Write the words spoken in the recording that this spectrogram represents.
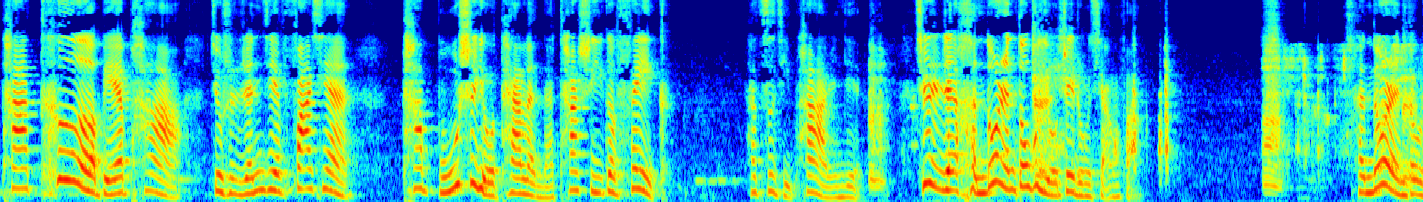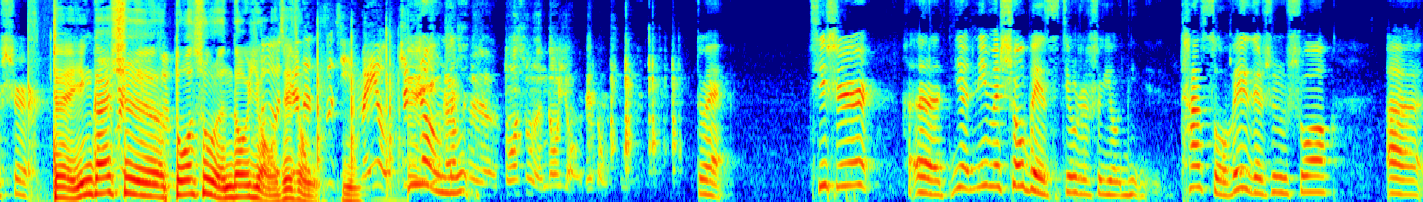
他特别怕，就是人家发现他不是有 talent 的，他是一个 fake，他自己怕人家。其实人很多人都会有这种想法，很多人都是。对，应该是多数人都有这种，自己嗯，没有真正能应该是多数人都有这种。对，其实呃，因因为 showbiz 就是说有你，他所谓的是说，呃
